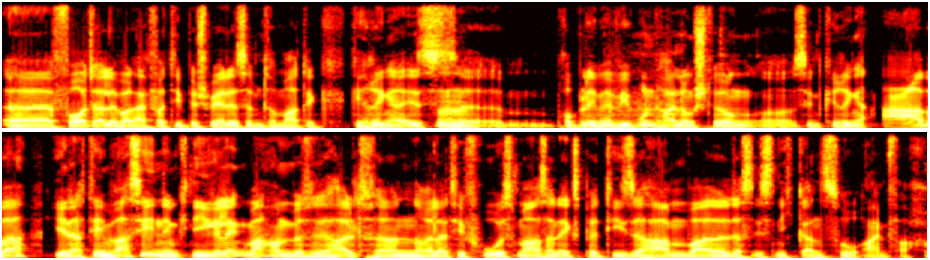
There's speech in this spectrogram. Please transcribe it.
äh, Vorteile, weil einfach die Beschwerdesymptomatik geringer ist. Mhm. Äh, Probleme wie Wundheilungsstörungen äh, sind geringer. Aber je nachdem, was Sie in dem Kniegelenk machen, müssen Sie halt ein relativ hohes Maß an Expertise haben, weil das ist nicht ganz so einfach.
